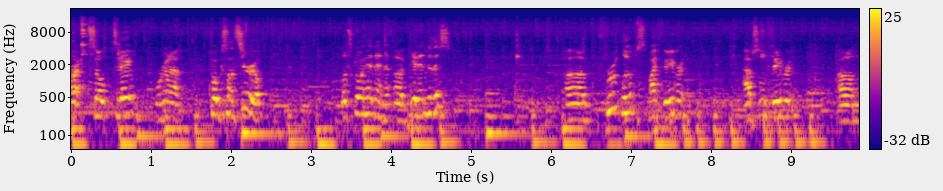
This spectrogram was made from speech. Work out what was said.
All right, so today we're gonna focus on cereal. Let's go ahead and uh, get into this. Uh, Froot Loops, my favorite, absolute favorite. Um,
